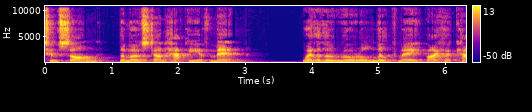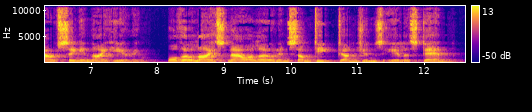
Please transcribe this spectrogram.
Toussaint, the most unhappy of men. Whether the rural milkmaid by her cow sing in thy hearing, or thou liest now alone in some deep dungeon's earless den,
